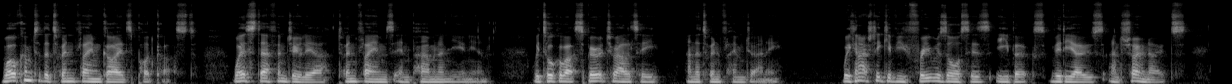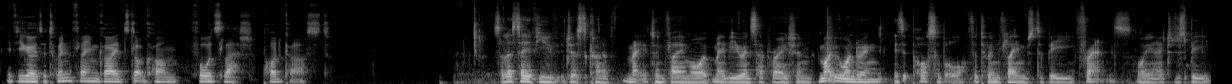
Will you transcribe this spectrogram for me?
Welcome to the Twin Flame Guides podcast. We're Steph and Julia, twin flames in permanent union. We talk about spirituality and the twin flame journey. We can actually give you free resources, ebooks, videos, and show notes if you go to twinflameguides.com forward slash podcast. So let's say if you've just kind of met your twin flame or maybe you're in separation, you might be wondering, is it possible for twin flames to be friends or, you know, to just be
